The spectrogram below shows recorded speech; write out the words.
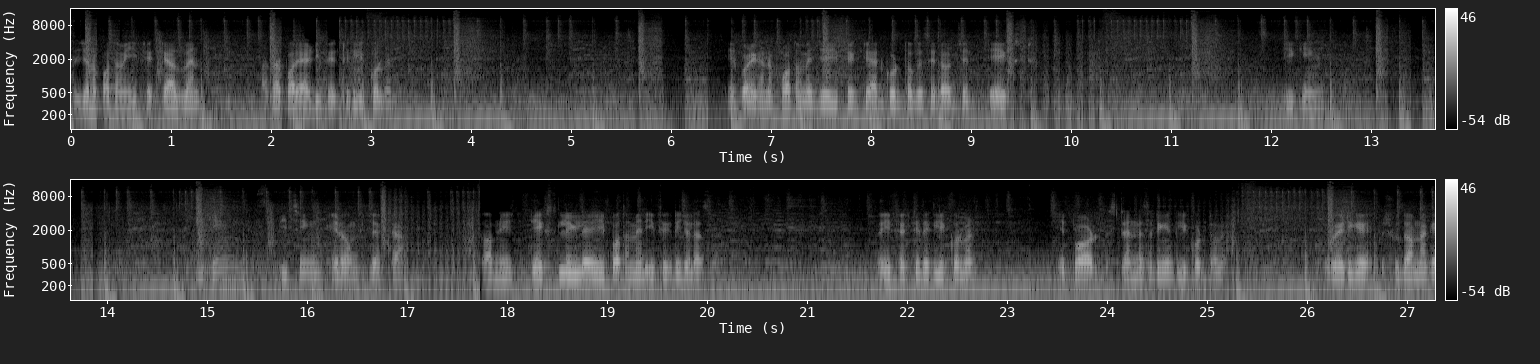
সেই জন্য প্রথমে ইফেক্টে আসবেন, আসার পরে অ্যাড ইফেক্টে ক্লিক করবেন। এরপর এখানে প্রথমে যে ইফেক্টটি অ্যাড করতে হবে, সেটা হচ্ছে টেক্সট স্পিকিং স্পিকিং স্পিচিং এরকম কিছু একটা। তো আপনি টেক্সট লিখলে এই প্রথমের ইফেক্টই চলে আসবে। তো ইফেক্টটিতে ক্লিক করবেন। এরপর স্ট্যান্ডার্ড সেটিংয়ে ক্লিক করতে হবে। এবার এটিকে শুধু আপনাকে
